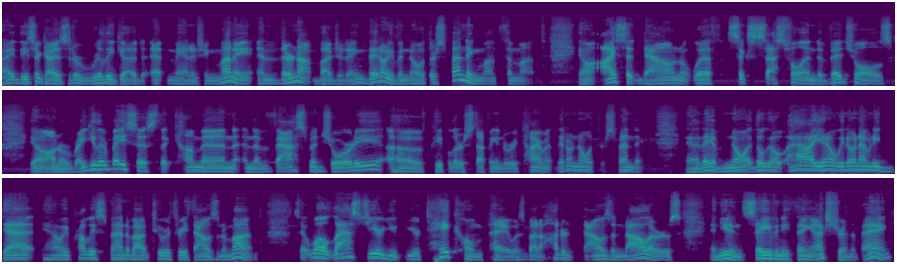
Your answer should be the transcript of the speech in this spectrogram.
right? These are guys that are really good at managing money and they're not budgeting. They don't even know what they're spending month to month. You know, I sit down with successful individuals, you know, on a regular basis that come in and the vast majority of people that are stepping into retirement, they don't know what they're spending. Yeah, they have no, they'll go, ah, you know, we don't have any debt. You know, we probably spend about two or 3,000 a month. So, well, last year you, your take home pay was about a hundred thousand dollars and you didn't save anything extra in the bank.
